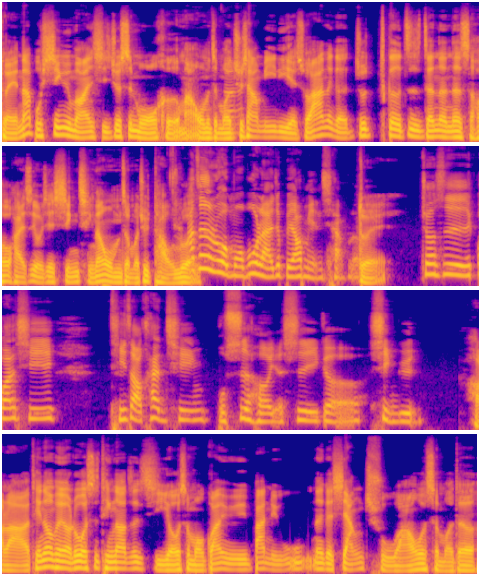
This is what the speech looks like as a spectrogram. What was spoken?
对，那不幸运没关系，就是磨合嘛。我们怎么就像米莉也说啊，那个就各自真的那时候还是有些心情，那我们怎么去讨论？那这个如果磨不来，就不要勉强了。对，就是关系提早看清不适合，也是一个幸运。好啦，听众朋友，如果是听到这集有什么关于伴侣那个相处啊或什么的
